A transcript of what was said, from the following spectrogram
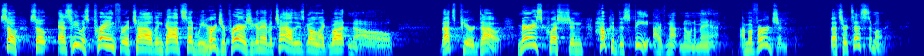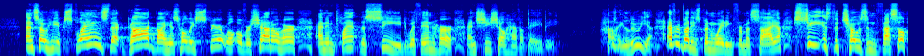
So, so as he was praying for a child and God said, We heard your prayers, you're going to have a child, he's going like, What? No. That's pure doubt. Mary's question, How could this be? I've not known a man. I'm a virgin. That's her testimony. And so he explains that God, by his Holy Spirit, will overshadow her and implant the seed within her, and she shall have a baby. Hallelujah. Everybody's been waiting for Messiah. She is the chosen vessel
